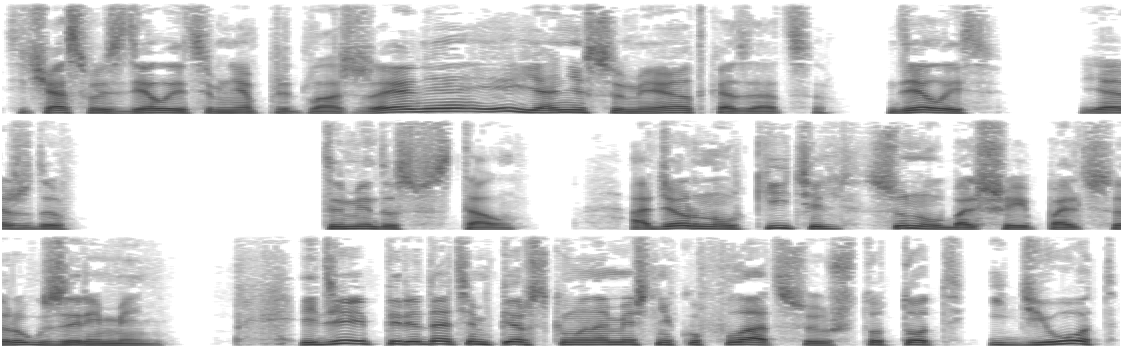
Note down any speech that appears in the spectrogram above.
Сейчас вы сделаете мне предложение, и я не сумею отказаться. Делайте. Я жду. Тумидус встал. Одернул китель, сунул большие пальцы рук за ремень. Идея передать имперскому наместнику Флацию, что тот идиот,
